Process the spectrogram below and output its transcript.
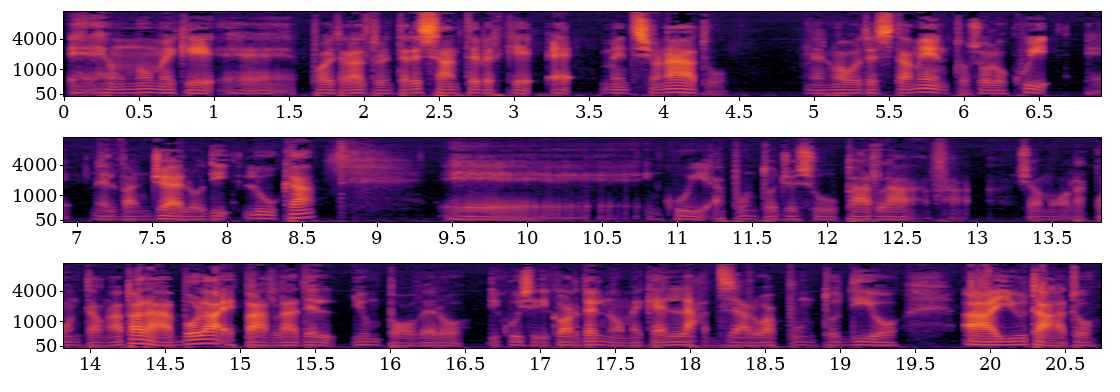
è un nome che è poi tra l'altro interessante perché è menzionato nel Nuovo Testamento solo qui e nel Vangelo di Luca in cui appunto Gesù parla, fa, diciamo, racconta una parabola e parla del, di un povero di cui si ricorda il nome che è Lazzaro, appunto Dio ha aiutato.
